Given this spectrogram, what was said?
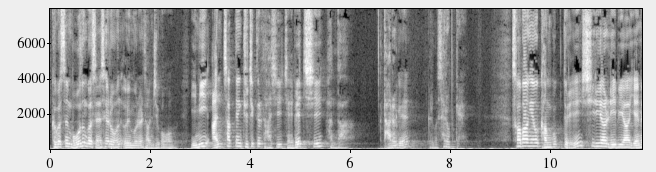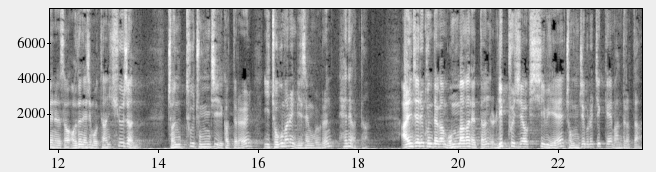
그것은 모든 것에 새로운 의문을 던지고 이미 안착된 규칙들을 다시 재배치한다. 다르게 그리고 새롭게. 서방의 강국들이 시리아, 리비아, 예멘에서 얻어내지 못한 휴전, 전투 중지 것들을 이 조그마한 미생물은 해내었다. 알제리 군대가 못 막아냈던 리프 지역 시위에 종지부를 찍게 만들었다.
